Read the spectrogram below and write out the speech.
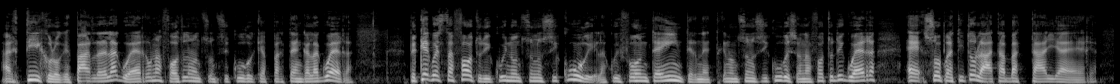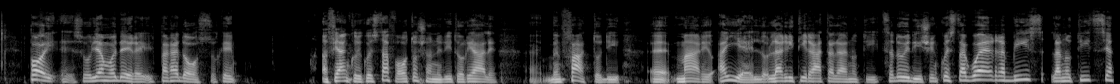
articolo che parla della guerra una foto che non sono sicuro che appartenga alla guerra. Perché questa foto di cui non sono sicuri, la cui fonte è internet, che non sono sicuri se è una foto di guerra, è sopratitolata Battaglia aerea. Poi, eh, se vogliamo vedere il paradosso che a fianco di questa foto c'è un editoriale eh, ben fatto di eh, Mario Aiello, La ritirata della notizia, dove dice in questa guerra bis la notizia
